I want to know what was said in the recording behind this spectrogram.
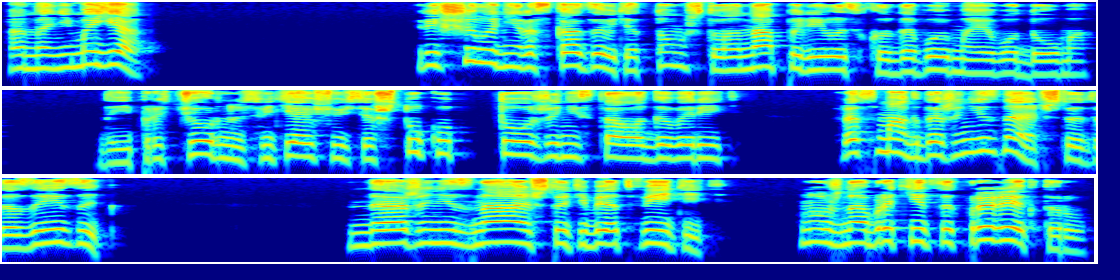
Она не моя. Решила не рассказывать о том, что она пылилась в кладовой моего дома. Да и про черную светящуюся штуку тоже не стала говорить. Расмак даже не знает, что это за язык. Даже не знаю, что тебе ответить. Нужно обратиться к проректору.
